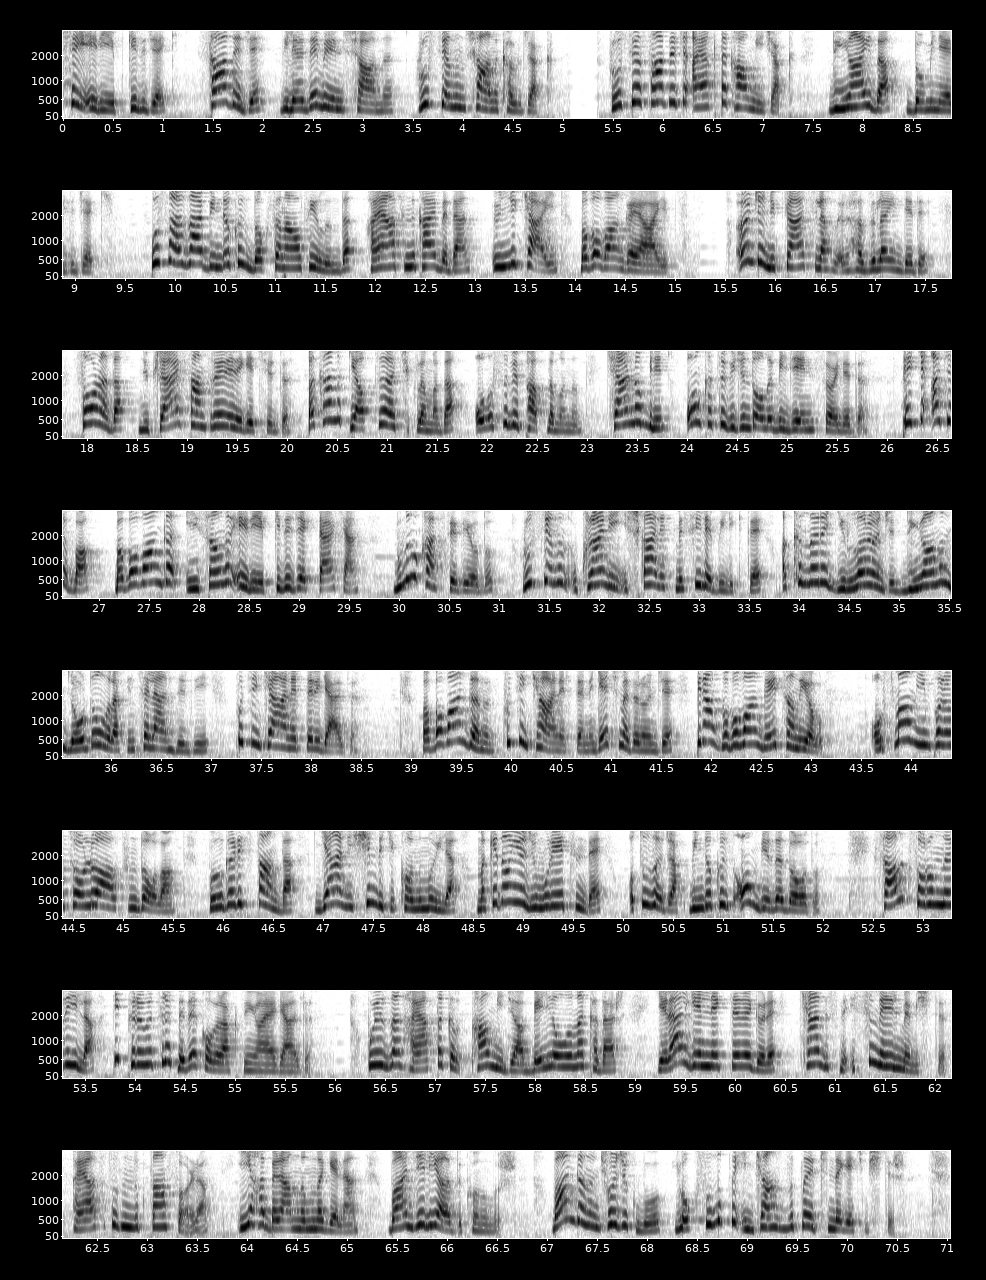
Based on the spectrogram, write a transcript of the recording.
Her şey eriyip gidecek. Sadece Vladimir'in şanı, Rusya'nın şanı kalacak. Rusya sadece ayakta kalmayacak. Dünyayı da domine edecek. Bu sözler 1996 yılında hayatını kaybeden ünlü kain Baba Vanga'ya ait. Önce nükleer silahları hazırlayın dedi. Sonra da nükleer santrali ele geçirdi. Bakanlık yaptığı açıklamada olası bir patlamanın Çernobil'in 10 katı gücünde olabileceğini söyledi. Peki acaba Baba Vanga insanlar eriyip gidecek derken bunu mu kastediyordu? Rusya'nın Ukrayna'yı işgal etmesiyle birlikte akıllara yıllar önce dünyanın lordu olarak nitelendirdiği Putin kehanetleri geldi. Baba Vanga'nın Putin kehanetlerine geçmeden önce biraz Baba Vanga'yı tanıyalım. Osmanlı İmparatorluğu altında olan Bulgaristan'da yani şimdiki konumuyla Makedonya Cumhuriyeti'nde 30 Ocak 1911'de doğdu. Sağlık sorunlarıyla bir prematüre bebek olarak dünyaya geldi. Bu yüzden hayatta kalıp kalmayacağı belli olana kadar yerel geleneklere göre kendisine isim verilmemişti. Hayata tutunduktan sonra iyi haber anlamına gelen Vangelia adı konulur. Vanga'nın çocukluğu yoksulluk ve imkansızlıklar içinde geçmiştir.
